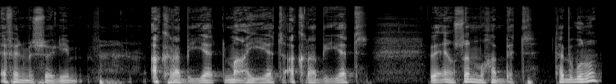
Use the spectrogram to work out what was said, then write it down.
efendime söyleyeyim, akrabiyet, maiyet, akrabiyet ve en son muhabbet. Tabi bunu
